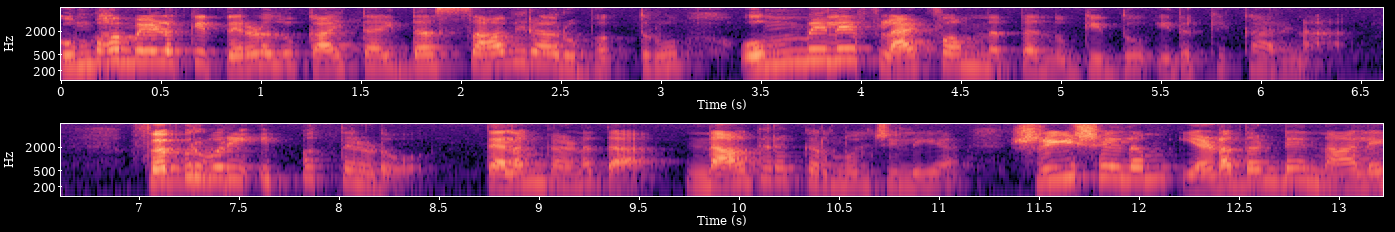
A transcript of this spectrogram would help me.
ಕುಂಭಮೇಳಕ್ಕೆ ತೆರಳಲು ಕಾಯ್ತಾ ಇದ್ದ ಸಾವಿರಾರು ಭಕ್ತರು ಒಮ್ಮೆಲೆ ಪ್ಲಾಟ್ಫಾರ್ಮ್ನತ್ತ ನುಗ್ಗಿದ್ದು ಇದಕ್ಕೆ ಕಾರಣ. ಫೆಬ್ರವರಿ ಇಪ್ಪತ್ತೆರಡು ತೆಲಂಗಾಣದ ನಾಗರ ಕರ್ನೂಲ್ ಜಿಲ್ಲೆಯ ಶ್ರೀಶೈಲಂ ಎಡದಂಡೆ ನಾಲೆ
